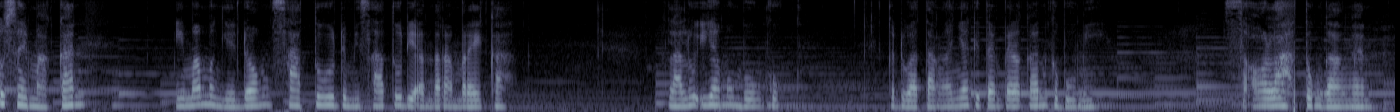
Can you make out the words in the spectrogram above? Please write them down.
Usai makan, imam menggendong satu demi satu di antara mereka. Lalu ia membungkuk Kedua tangannya ditempelkan ke bumi, seolah tunggangan.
